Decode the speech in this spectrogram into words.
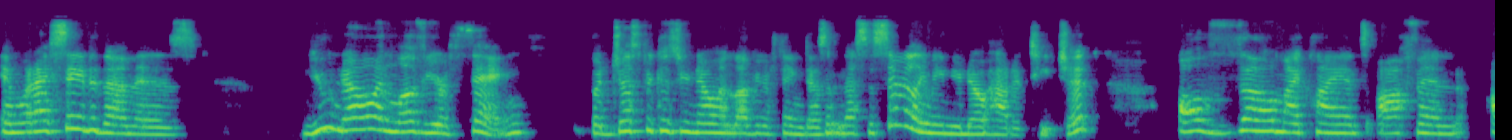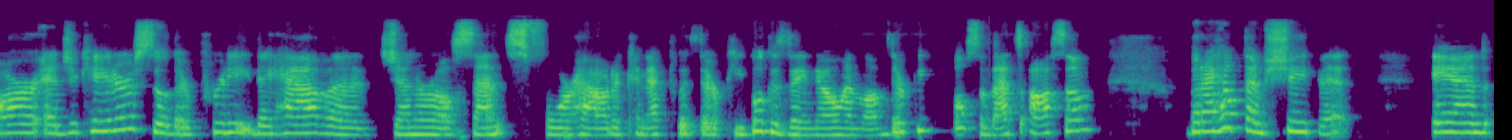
And what I say to them is, you know and love your thing, but just because you know and love your thing doesn't necessarily mean you know how to teach it. Although my clients often are educators, so they're pretty, they have a general sense for how to connect with their people because they know and love their people. So that's awesome but I help them shape it. And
